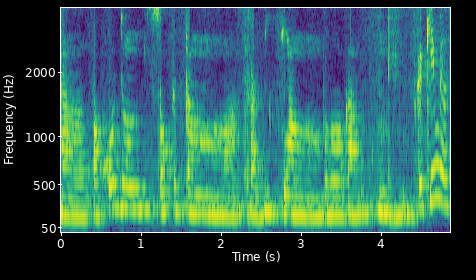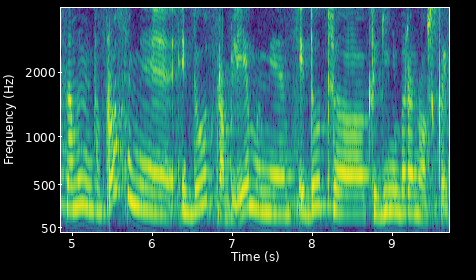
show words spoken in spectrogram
а, по ходу, с опытом, с развитием блога. С какими основными вопросами идут, проблемами идут э, к Регине Барановской?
